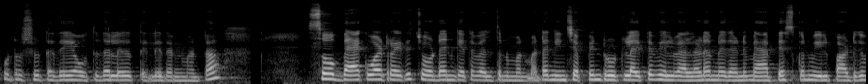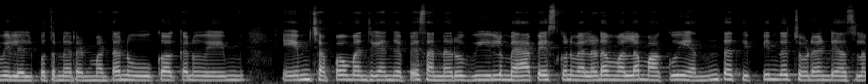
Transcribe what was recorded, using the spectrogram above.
ఫోటోషూట్ అదే అవుతుందో లేదో తెలియదు అనమాట సో బ్యాక్ వాటర్ అయితే చూడడానికి అయితే వెళ్తున్నాం అనమాట నేను చెప్పిన రూట్లో అయితే వీళ్ళు వెళ్ళడం లేదండి. మ్యాప్ వేసుకొని వీళ్ళు పాటుగా వీళ్ళు వెళ్ళిపోతున్నారనమాట నువ్వు కాక నువ్వు ఏం ఏం చెప్పవు మంచిగా అని చెప్పేసి అన్నారు. వీళ్ళు మ్యాప్ వేసుకొని వెళ్ళడం వల్ల మాకు ఎంత తిప్పిందో చూడండి. అసలు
